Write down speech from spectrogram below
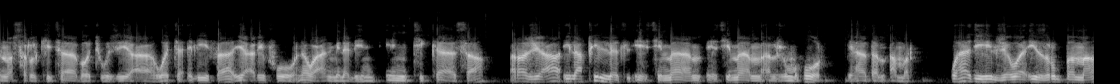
نشر الكتاب وتوزيعه وتاليفه يعرف نوعا من الانتكاسة راجعة إلى قلة الاهتمام اهتمام الجمهور بهذا الأمر. وهذه الجوائز ربما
